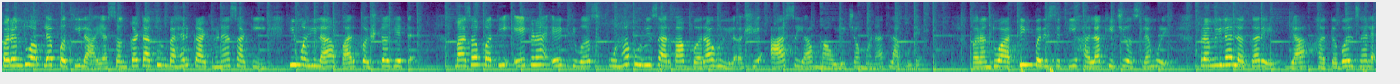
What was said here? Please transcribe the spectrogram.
परंतु आपल्या पतीला या संकटातून बाहेर काढण्यासाठी ही महिला अपार कष्ट घेत. आहे माझा पती एक ना एक दिवस पुन्हा पूर्वीसारखा बरा होईल अशी आस या माऊलीच्या मनात लागू नये. परंतु आर्थिक परिस्थिती हलाखीची असल्यामुळे प्रमिला लकारे या हतबल झाल्या.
